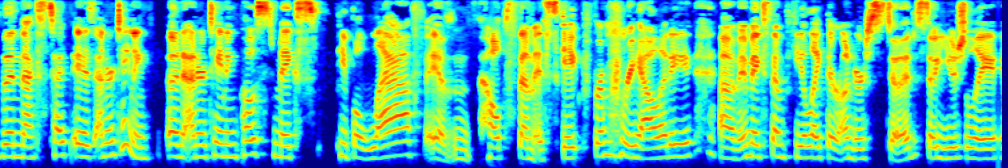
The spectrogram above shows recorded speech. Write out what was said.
The next type is entertaining. An entertaining post makes people laugh. It helps them escape from reality. Um, it makes them feel like they're understood. So usually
